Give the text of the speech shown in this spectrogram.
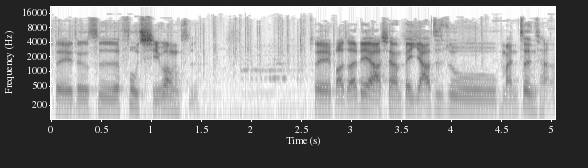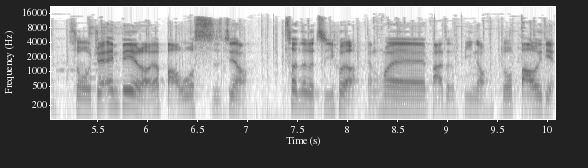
所以这个是负期望值。所以保加利亚现在被压制住，蛮正常的。所以我觉得 NBL 要把握时间哦，趁这个机会哦，赶快把这个兵哦多包一点，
